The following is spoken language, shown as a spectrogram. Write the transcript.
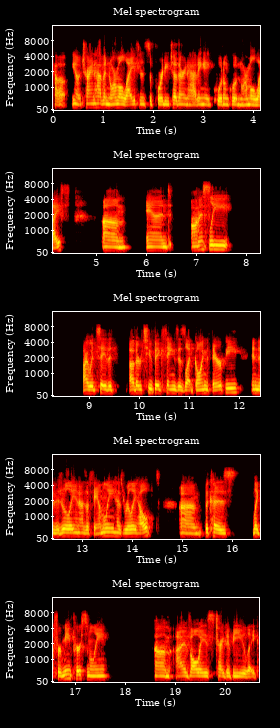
how, you know, trying to have a normal life and support each other and having a quote unquote normal life. Um, and honestly, I would say the other two big things is like going to therapy individually and as a family has really helped. Um, because like for me personally, Um, I've always tried to be like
